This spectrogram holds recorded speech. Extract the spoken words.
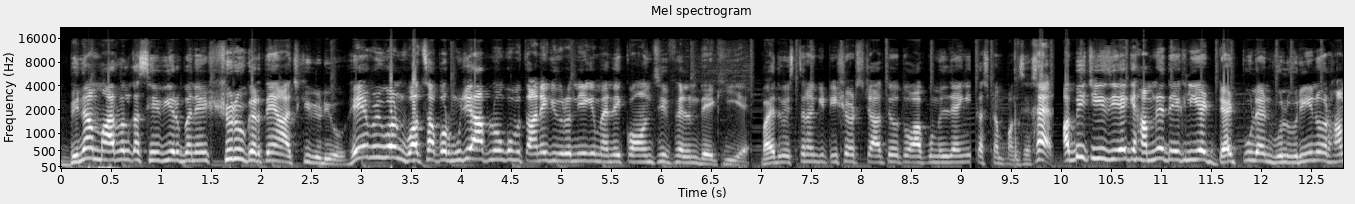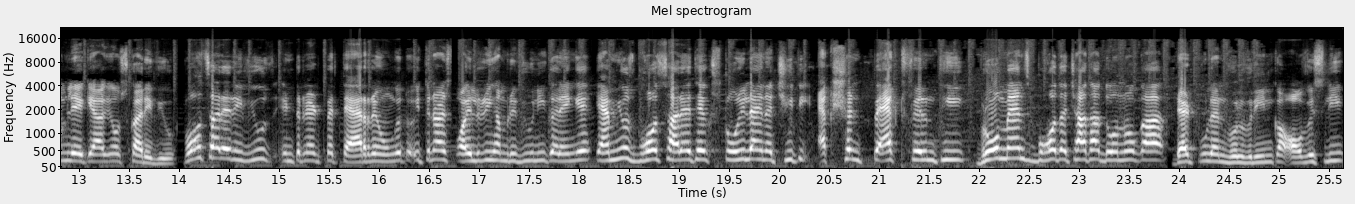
बिना मार्वल का सेवियर बने शुरू करते हैं आज की वीडियो। हे एवरीवन व्हाट्सअप और मुझे आप लोगों को बताने की ज़रूरत नहीं है कि मैंने कौन सी फ़िल्म देखी है। तो इस तरह की टी शर्ट्स चाहते हो तो आपको मिल जाएँगी कस्टम पंख से। खैर, अभी चीज़ ये है कि हमने देख लिया डेडपुल एंड वुलवरीन और हम लेके आ गए उसका रिव्यू बहुत सारे रिव्यूज़ इंटरनेट पे तैर रहे होंगे तो इतना स्पॉइलरी हम रिव्यू नहीं करेंगे। कैमियोज बहुत सारे थे स्टोरी लाइन अच्छी थी एक्शन पैक्ट फ़िल्म थी। ब्रोमैंस बहुत अच्छा था दोनों का डेडपुल एंड वुलवरीन का ऑब्वियसली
